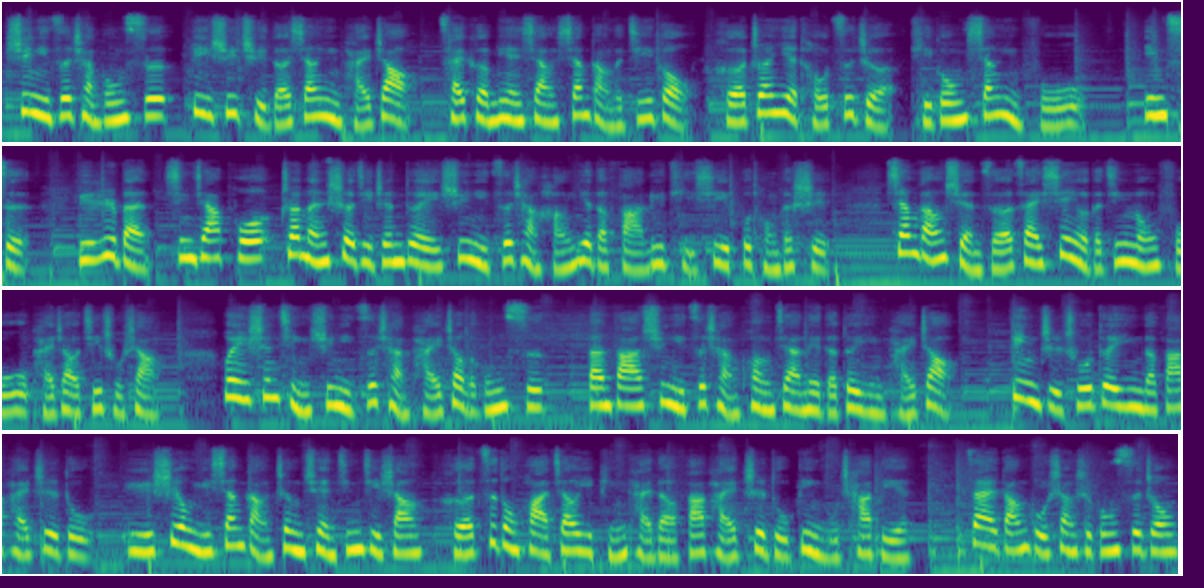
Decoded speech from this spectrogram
虚拟资产公司必须取得相应牌照，才可面向香港的机构和专业投资者提供相应服务。因此，与日本、新加坡专门设计针对虚拟资产行业的法律体系不同的是，香港选择在现有的金融服务牌照基础上，为申请虚拟资产牌照的公司颁发虚拟资产框架内的对应牌照。并指出，对应的发牌制度与适用于香港证券经纪商和自动化交易平台的发牌制度并无差别。在港股上市公司中，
